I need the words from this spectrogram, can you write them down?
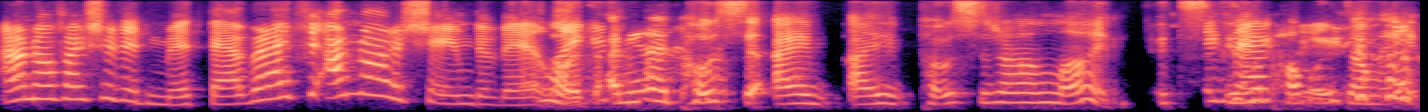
I don't know if I should admit that, but I fe- I'm not ashamed of it. Like, Like I mean, I posted, I I posted it online. It's in the public Exactly. domain.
